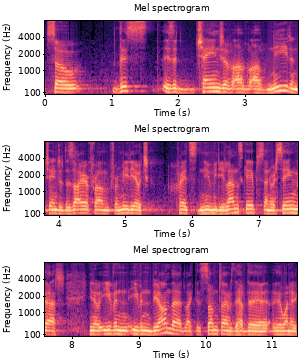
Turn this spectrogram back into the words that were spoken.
So this is a change of, of, of need and change of desire from, from media, which creates new media landscapes, and we're seeing that, you know, even even beyond that, like this, sometimes they have the they want to,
